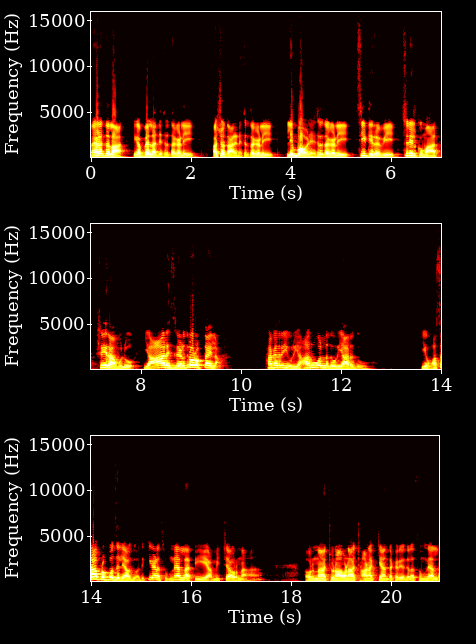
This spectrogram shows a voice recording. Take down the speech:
ನಾನು ಹೇಳಿದ್ನಲ್ಲ, ಈಗ ಬೆಲ್ಲದ ಹೆಸರು ತಗೊಳ್ಳಿ, ಅಶ್ವಥ್ ನಾರಾಯಣ ಹೆಸರು ತಗೊಳ್ಳಿ, ಲಿಂಬಾವಳಿ ಹೆಸರು ತಗೊಳ್ಳಿ ಸಿ ಟಿ ರವಿ, ಸುನಿಲ್ ಕುಮಾರ್, ಶ್ರೀರಾಮುಲು, ಯಾರ ಹೆಸರು ಹೇಳಿದ್ರು ಅವ್ರು ಒಪ್ತಾ ಇಲ್ಲ. ಹಾಗಾದರೆ ಇವ್ರು ಯಾರೂ ಅಲ್ಲದವ್ರು ಯಾರದು? ಈ ಹೊಸ ಪ್ರಪೋಸಲ್ ಯಾವುದು? ಅದಕ್ಕೆ ಹೇಳ ಸುಮ್ಮನೆ ಅಲ್ಲ, ಸಿ, ಅಮಿತ್ ಶಾ ಅವ್ರನ್ನ ಅವ್ರನ್ನ ಚುನಾವಣಾ ಚಾಣಕ್ಯ ಅಂತ ಕರೆಯೋದೆಲ್ಲ ಸುಮ್ಮನೆ ಅಲ್ಲ.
